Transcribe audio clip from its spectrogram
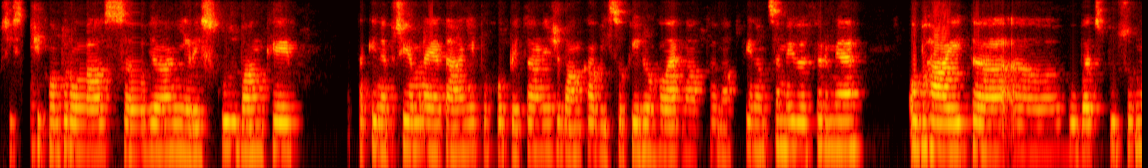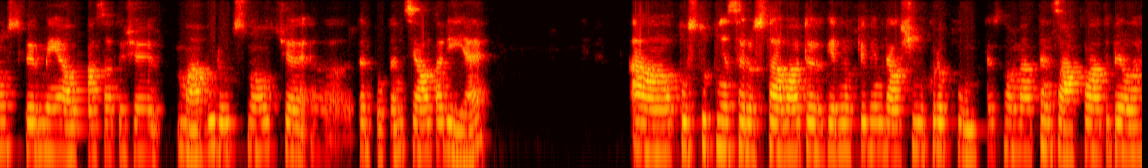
přísnější kontrola s udělání risku z banky, taky nepříjemné jednání, pochopitelně, že banka vysoký dohled nad, nad financemi ve firmě, obhájit uh, vůbec působnost firmy a ukázat, že má budoucnost, že uh, ten potenciál tady je a postupně se dostávat k jednotlivým dalším krokům. To znamená, ten základ byl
